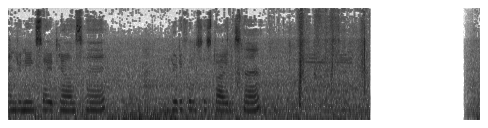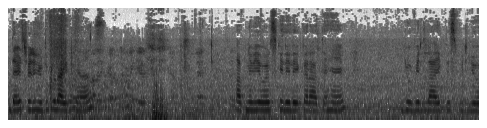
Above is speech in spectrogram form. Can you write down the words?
and unique ideas हैं beautiful styles हैं that's very beautiful ideas अपने व्यूअर्स के लिए लेकर आते हैं। You will like this video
